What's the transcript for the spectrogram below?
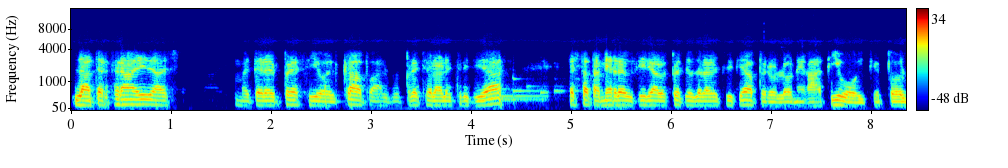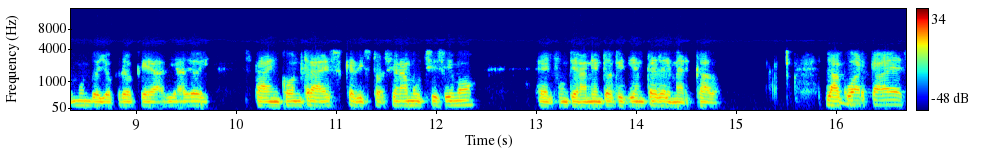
La tercera medida es meter el precio, el CAP, al precio de la electricidad. Esta también reduciría los precios de la electricidad, pero lo negativo y que todo el mundo yo creo que a día de hoy está en contra es que distorsiona muchísimo el funcionamiento eficiente del mercado. La cuarta es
